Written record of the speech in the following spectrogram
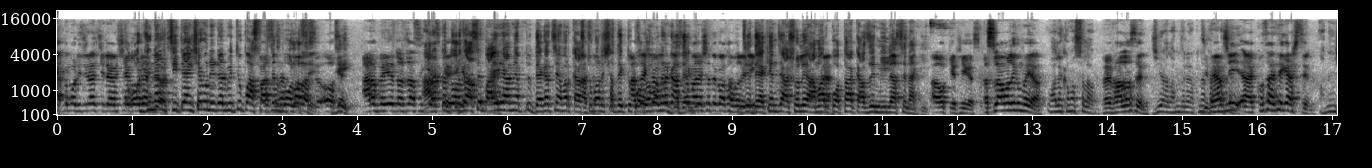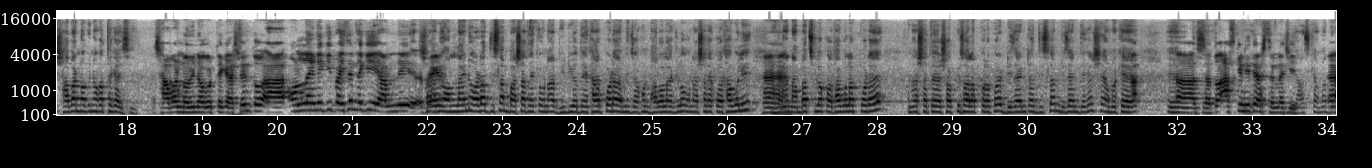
অরিজিনাল। চিটাং সেগুন এটার ভিতরে পাঁচ পার্সেন্ট বল আছে। জি। আরও ভাইয়ের দরজা আছে একটা দরজা আছে বাইরে আমি আপনি দেখাচ্ছি আমার কাস্টমারের সাথে একটু আচ্ছা, কথা বলেন দেখেন- সাথে কথা বলে। যে দেখেন যে আসলে আমার হ্যাঁ। কথা কাজে মিল আছে নাকি? ওকে ঠিক আছে। আসসালামু আলাইকুম ভাইয়া। ওয়ালাইকুম আসসালাম। ভাই ভালো আছেন? জি আলহামদুলিল্লাহ আপনি ভাই আপনি কোথায় থেকে আসছেন? আমি সাভার নবীনগর থেকে আইছি। সাভার নবীনগর থেকে আসছেন। তো অনলাইনে কি পাইছেন? নাকি আপনি আমি অনলাইনে অর্ডার দিছিলাম বাসা থেকে ওনার ভিডিও দেখার পরে আমি যখন ভালো লাগল ওনার সাথে কথা বলি হ্যাঁ, হ্যাঁ। ওনার নাম্বার ছিল কথা বলার পরে ওনার সাথে সবকিছু আলাপ করার পরে ডিজাইনটা দিছিলাম ডিজাইন দেখে সে আমাকে আচ্ছা তো আজকে নিতে আসছেন নাকি?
